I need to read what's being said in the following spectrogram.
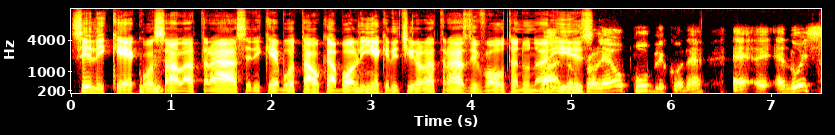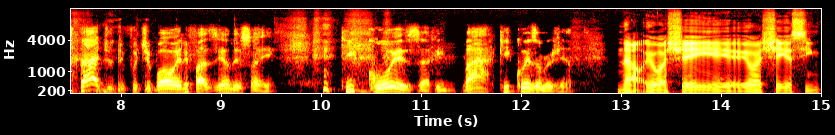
Se ele quer coçar lá atrás, se ele quer botar a bolinha que ele tira lá atrás de volta no Mas o nariz. problema é o público, né? É, é- é no estádio de futebol ele fazendo isso aí. Que coisa, ri- ah, que coisa nojenta. Não, eu achei, eu achei assim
